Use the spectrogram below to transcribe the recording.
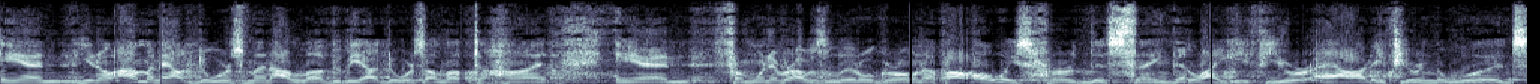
And, you know, I'm an outdoorsman. I love to be outdoors. I love to hunt. And from whenever I was little growing up, I always heard this thing that, like, if you're out, if you're in the woods,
